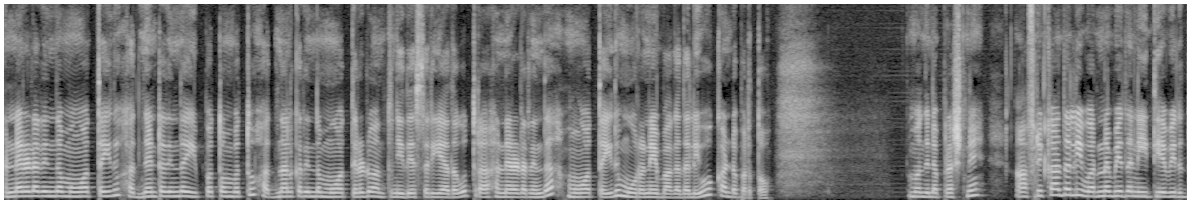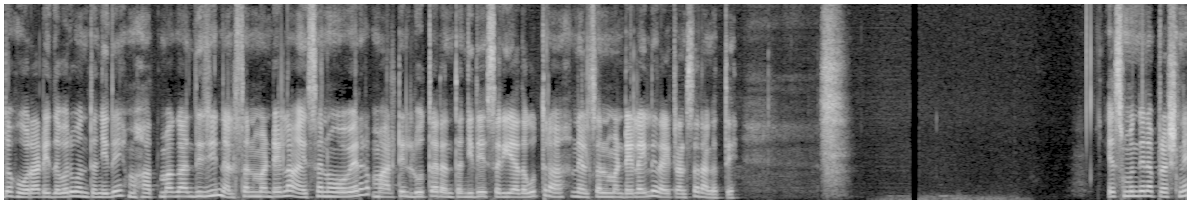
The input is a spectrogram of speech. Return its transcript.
ಹನ್ನೆರಡರಿಂದ ಮೂವತ್ತೈದು, ಹದಿನೆಂಟರಿಂದ ಇಪ್ಪತ್ತೊಂಬತ್ತು, ಹದಿನಾಲ್ಕರಿಂದ ಮೂವತ್ತೆರಡು ಅಂತಂದಿದೆ. ಸರಿಯಾದ ಉತ್ತರ ಹನ್ನೆರಡರಿಂದ ಮೂವತ್ತೈದು ಮೂರನೇ ಭಾಗದಲ್ಲಿ ಇವು ಕಂಡುಬರ್ತಾವೆ. ಮುಂದಿನ ಪ್ರಶ್ನೆ, ಆಫ್ರಿಕಾದಲ್ಲಿ ವರ್ಣಭೇದ ನೀತಿಯ ವಿರುದ್ಧ ಹೋರಾಡಿದವರು ಅಂತಂದಿದೆ Mahatma Gandhiji, Nelson Mandela, Eisenhower Martin Luther ಅಂತಂದಿದೆ. ಸರಿಯಾದ ಉತ್ತರ, ನೆಲ್ಸನ್ ಮಂಡೇಲಾ. ಇಲ್ಲಿ ರೈಟ್ ಆನ್ಸರ್ ಆಗುತ್ತೆ. ಎಸ್, ಮುಂದಿನ ಪ್ರಶ್ನೆ,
